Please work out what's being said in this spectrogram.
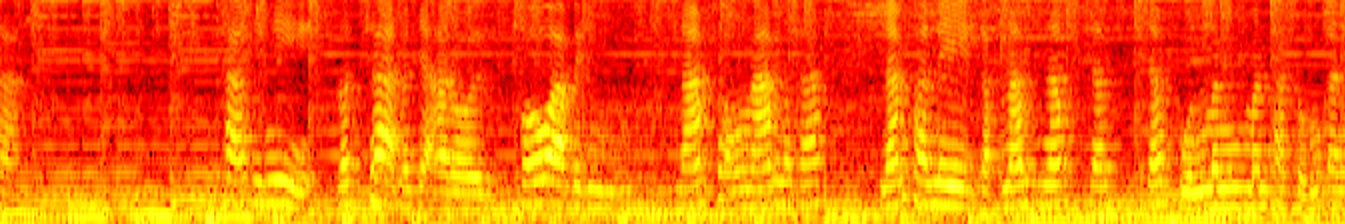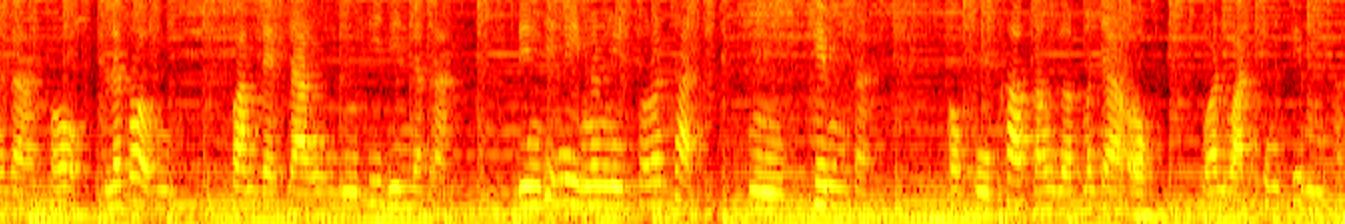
ค่ะข้าวที่นี่รสชาติมันจะอร่อย เพราะว่าเป็นน้ำสองน้ำนะคะ น้ำทะเลกับน้ำน้ำน้ำน้ำฝนมันมันผสมกันค่ะเพราะแล้วก็ความแตกต่างอยู่ที่ดินนะคะดินที่นี่มันมีรสชาติเค็มค่ะ พอปลูกข้าวสังหยดมันจะออกหวานหวานๆเค็มๆค่ะ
